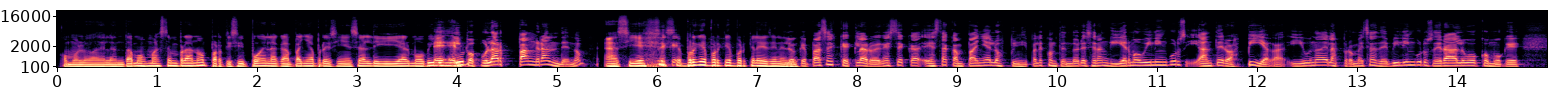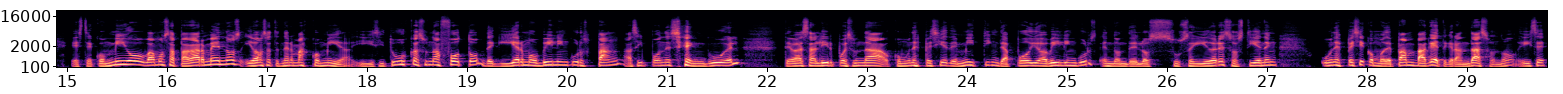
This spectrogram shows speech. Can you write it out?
como lo adelantamos más temprano, participó en la campaña presidencial de Guillermo Billinghurst. El, popular pan grande, ¿no? Así es. ¿Por, qué, por, qué, ¿Por qué le dicen eso? Lo que pasa es que, claro, en, este, esta campaña los principales contendores eran Guillermo Billinghurst y Antero Aspíllaga. Y una de las promesas de Billinghurst era algo como que, este, conmigo vamos a pagar menos y vamos a tener más comida. Y si tú buscas una foto de Guillermo Billinghurst pan, así pones en Google, te va a salir pues una, como una especie de meeting de apoyo a Billinghurst en donde los, sus seguidores sostienen una especie como de pan baguette grandazo, ¿no? Y dice,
